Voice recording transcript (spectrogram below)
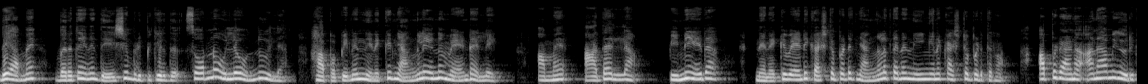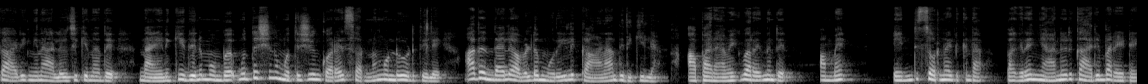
ദേ അമ്മേ വെറുതെ എന്നെ ദേഷ്യം പിടിപ്പിക്കരുത്. സ്വർണമില്ല ഒന്നുമില്ല. അപ്പൊ പിന്നെ നിനക്ക് ഞങ്ങളെയൊന്നും വേണ്ടല്ലേ? അമ്മേ അതല്ല. പിന്നെ ഏതാ? നിനക്ക് വേണ്ടി കഷ്ടപ്പെട്ട് ഞങ്ങളെ തന്നെ നീ ഇങ്ങനെ കഷ്ടപ്പെടുത്തണം. അപ്പോഴാണ് അനാമിക ഒരു കാര്യം ഇങ്ങനെ ആലോചിക്കുന്നത്. നയനിക്ക് ഇതിനു മുമ്പ് മുത്തശ്ശനും മുത്തശ്ശിയും കുറെ സ്വർണം കൊണ്ടുകൊടുത്തില്ലേ അതെന്തായാലും അവളുടെ മുറിയിൽ കാണാതിരിക്കില്ല. അപ്പൊ അനാമിക പറയുന്നുണ്ട് അമ്മേ എന്റെ സ്വർണം എടുക്കണ്ട. പകരം ഞാനൊരു കാര്യം പറയട്ടെ?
